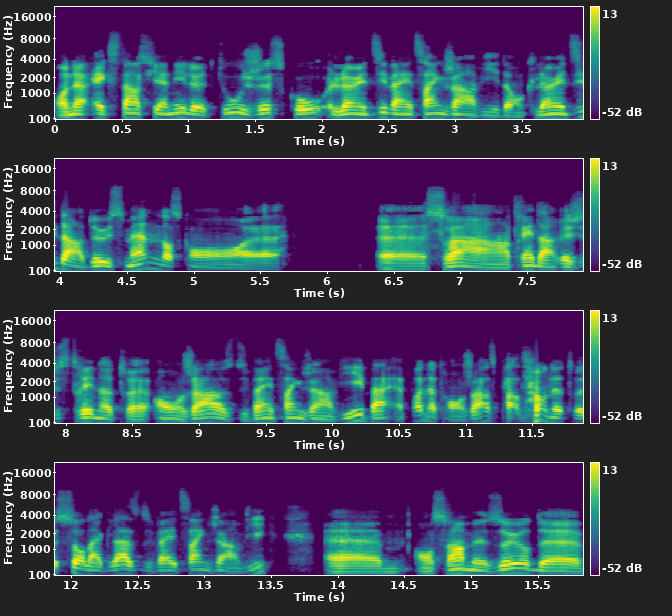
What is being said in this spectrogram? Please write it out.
on a extensionné le tout jusqu'au lundi 25 janvier. Donc, lundi dans deux semaines, lorsqu'on sera en train d'enregistrer notre On du 25 janvier, ben, pas notre On pardon, notre Sur la glace du 25 janvier, euh, on sera en mesure de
